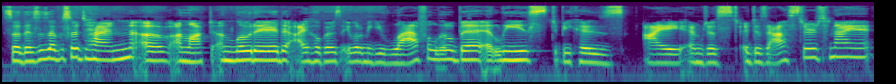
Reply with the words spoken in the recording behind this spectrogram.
So, this is episode 10 of Unlocked Unloaded. I hope I was able to make you laugh a little bit at least because I am just a disaster tonight.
